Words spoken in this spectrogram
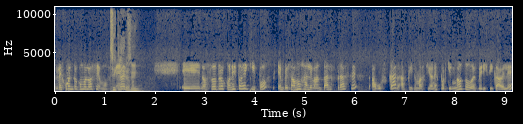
les cuento cómo lo hacemos. Sí, claro. Eh, nosotros con estos equipos empezamos a levantar frases, a buscar afirmaciones, porque no todo es verificable,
